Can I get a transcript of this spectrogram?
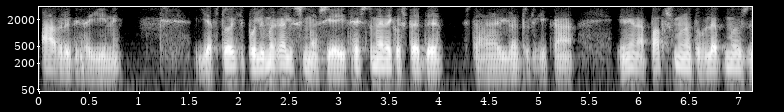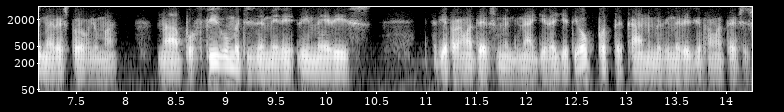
αύριο τι θα γίνει. Γι' αυτό έχει πολύ μεγάλη σημασία. Η θέση του ΜΕΡΑ25 στα ελληνοτουρκικά είναι να πάψουμε να το βλέπουμε ως διμερές πρόβλημα. Να αποφύγουμε τις διμερείς διαπραγματεύσεις με την Άγκυρα, γιατί όποτε κάνουμε διμερείς διαπραγματεύσεις,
